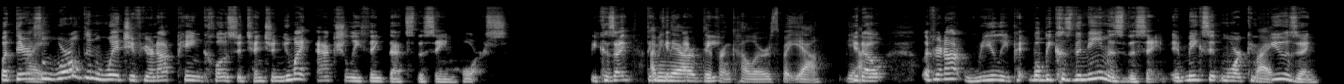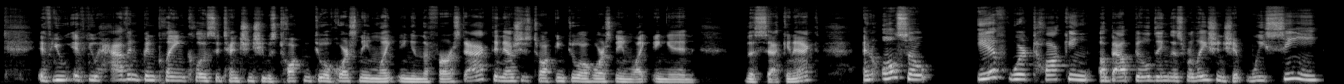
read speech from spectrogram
But there's a world in which, if you're not paying close attention, you might actually think that's the same horse. Because I, think I mean, they are be- different colors, but yeah. Yeah. you know if you're not really pay- well because the name is the same it makes it more Right. confusing if you if you haven't been paying close attention she was talking to a horse named lightning in the first act and now she's talking to a horse named lightning in the second act and also if we're talking about building this relationship we see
